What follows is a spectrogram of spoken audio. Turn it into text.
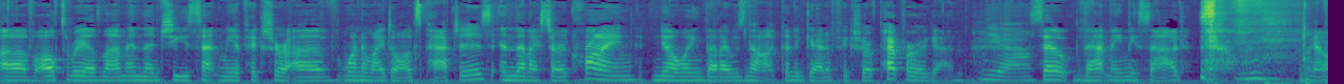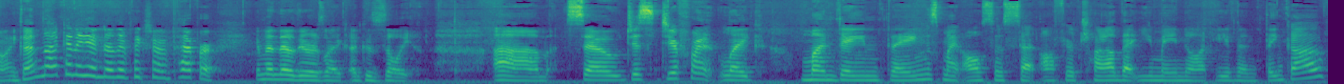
of all three of them and then she sent me a picture of one of my dog's patches and then i started crying knowing that i was not going to get a picture of pepper again Yeah. so that made me sad no like i'm not going to get another picture of pepper even though there was like a gazillion um, so just different like mundane things might also set off your child that you may not even think of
